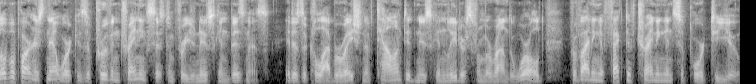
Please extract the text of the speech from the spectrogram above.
Global Partners Network is a proven training system for your Nu Skin business. It is a collaboration of talented Nu Skin leaders from around the world, providing effective training and support to you.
